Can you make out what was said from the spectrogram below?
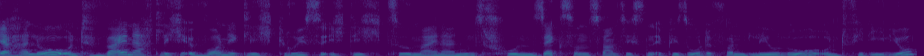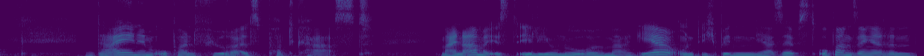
Ja, hallo und weihnachtlich wonniglich grüße ich dich zu meiner nun schon 26. Episode von Leonore und Fidelio, deinem Opernführer als Podcast. Mein Name ist Eleonore Marger und ich bin ja selbst Opernsängerin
